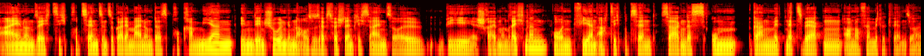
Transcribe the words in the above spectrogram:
61 Prozent sind sogar der Meinung, Meinung, dass Programmieren in den Schulen genauso selbstverständlich sein soll wie Schreiben und Rechnen. Und 84 Prozent sagen, dass Umgang mit Netzwerken auch noch vermittelt werden soll.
